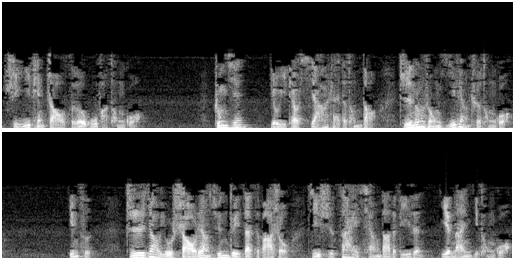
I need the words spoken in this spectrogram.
是一片沼泽，无法通过。中间有一条狭窄的通道，只能容一辆车通过。因此，只要有少量军队在此把守，即使再强大的敌人也难以通过。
